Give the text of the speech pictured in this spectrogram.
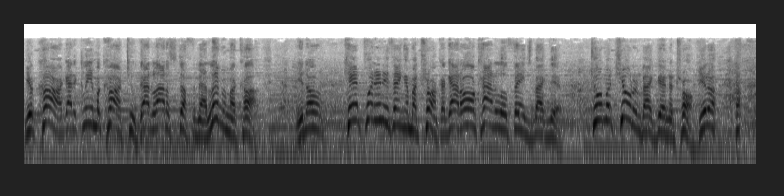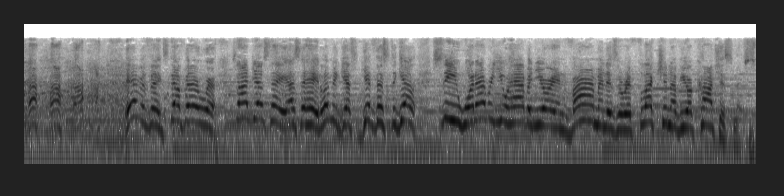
your car, I got to clean my car too. Got a lot of stuff in there. Live in my car. You know, can't put anything in my trunk. I got all kind of little things back there. Two of my children back there in the trunk, you know. Everything, stuff everywhere. So I just, hey, I say, hey, let me just get this together. See, whatever you have in your environment is a reflection of your consciousness.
